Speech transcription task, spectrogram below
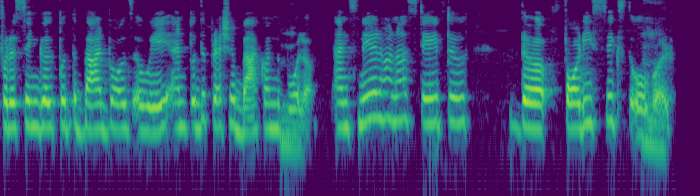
for a single, put the bad balls away, and put the pressure back on the hmm. bowler. And Sneha Rana stayed till the 46th hmm. over.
